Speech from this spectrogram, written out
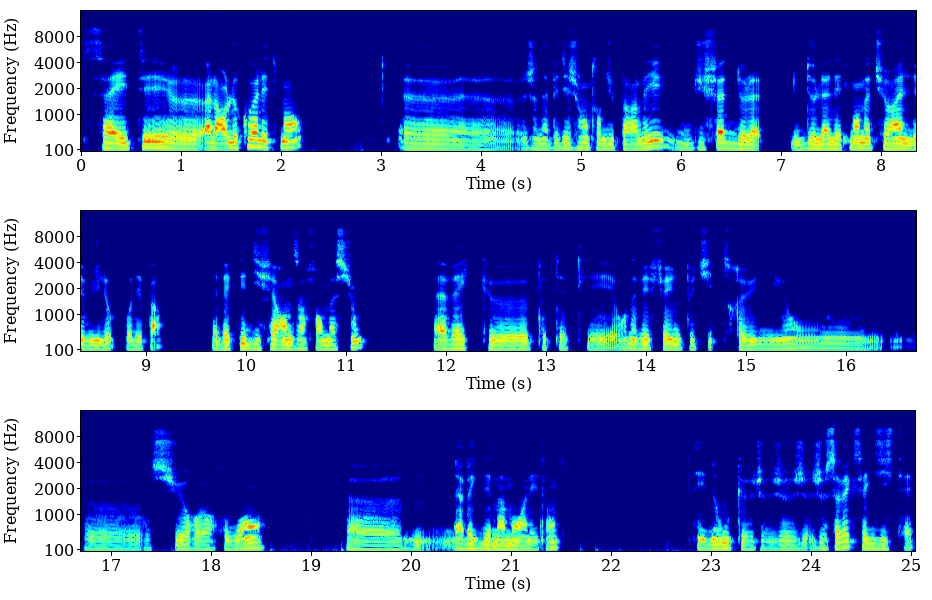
Ça a été... Euh, alors, le co-allaitement, j'en avais déjà entendu parler du fait de l'allaitement naturel de Milo au départ, avec les différentes informations, avec peut-être les... On avait fait une petite réunion sur Rouen avec des mamans allaitantes et donc, euh, je, je, je, savais que ça existait.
